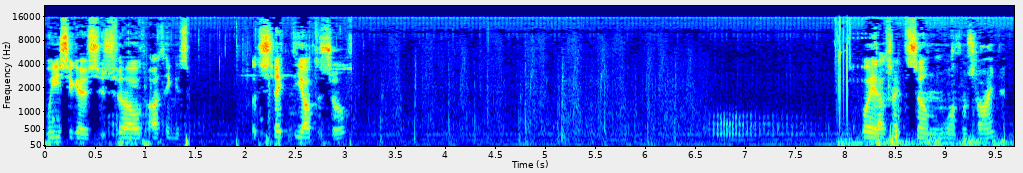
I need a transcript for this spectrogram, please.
We need to go to 12, I think it's... Let's check the other door. Wait, I'll check the zone one more time.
